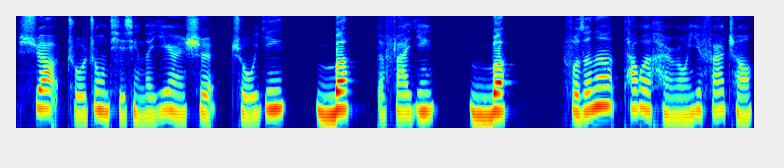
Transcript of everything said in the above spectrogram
需要着重提醒的依然是浊音 b 的发音 b，否则呢，它会很容易发成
